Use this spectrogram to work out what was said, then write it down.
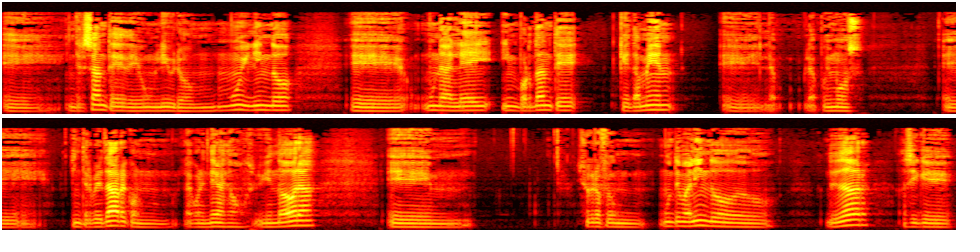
interesante de un libro muy lindo, una ley importante que también la, pudimos interpretar con la cuarentena que estamos viviendo ahora. yo creo que fue un, un tema lindo de dar, así que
